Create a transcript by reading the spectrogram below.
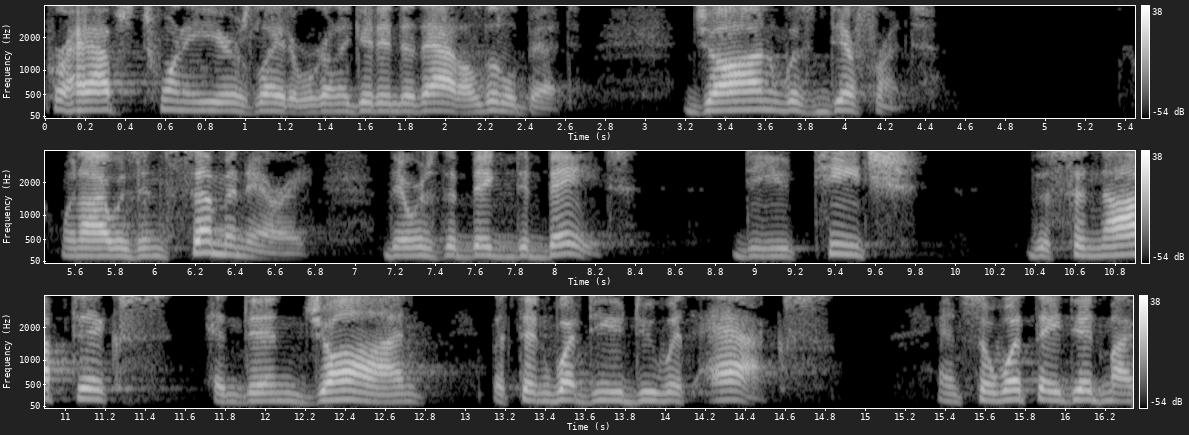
perhaps 20 years later. We're going to get into that a little bit. John was different. When I was in seminary, there was the big debate. Do you teach the synoptics and then John, but then what do you do with Acts? And so, what they did my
